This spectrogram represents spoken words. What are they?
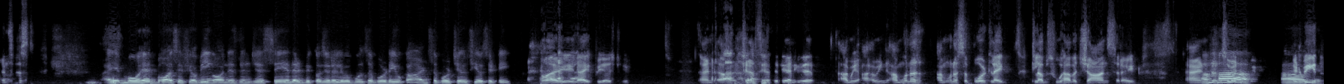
defenses, I, Mohit, boss, if you're being honest, then just say that because you're a Liverpool supporter, you can't support Chelsea or City. no, I really like PSG. And uh, Chelsea and City anyway. I mean, I mean, I'm gonna, I'm gonna support like clubs who have a chance, right? And so Aha! it, Ah, it'll be okay. either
